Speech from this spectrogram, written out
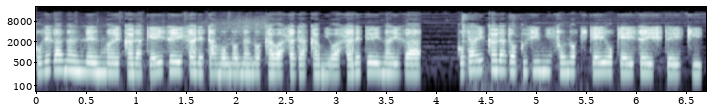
これが何年前から形成されたものなのかは定かにはされていないが、古代から独自にその地形を形成していき、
